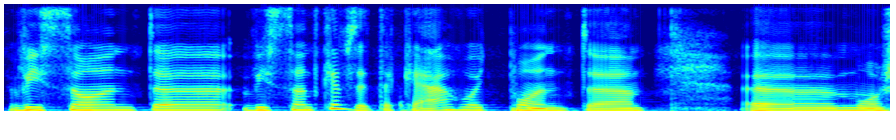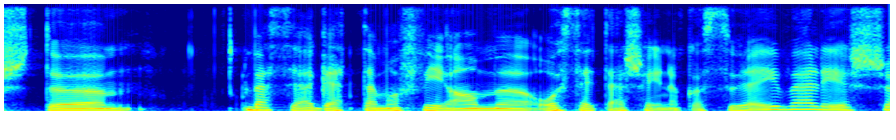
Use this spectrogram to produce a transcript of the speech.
Viszont, viszont képzeljétek el, hogy pont most beszélgettem a fiam osztálytársainak a szüleivel, és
